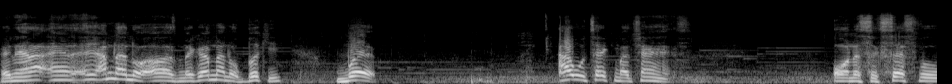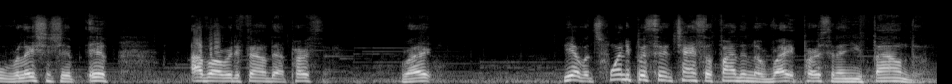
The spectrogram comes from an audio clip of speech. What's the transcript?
And, I, and I'm not no odds maker. I'm not no bookie. But I will take my chance on a successful relationship if I've already found that person, right? You have a 20% chance of finding the right person and you found them.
